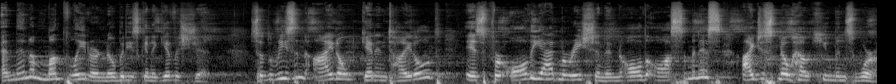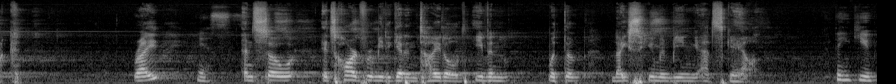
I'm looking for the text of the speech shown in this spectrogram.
and then a month later, nobody's going to give a shit. So the reason I don't get entitled is for all the admiration and all the awesomeness, I just know how humans work. Right? Yes. And so it's hard for me to get entitled, even with the nice human being at scale. Thank you.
